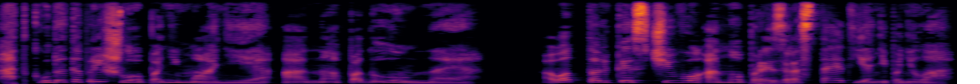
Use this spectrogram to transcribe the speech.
Откуда-то пришло понимание, она подлунная. А вот только из чего оно произрастает, я не поняла.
